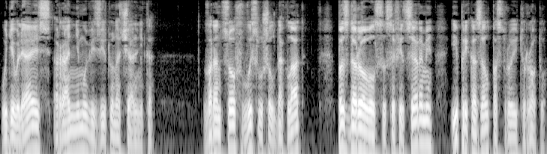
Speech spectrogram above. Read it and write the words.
удивляясь раннему визиту начальника. Воронцов выслушал доклад, поздоровался с офицерами и приказал построить роту.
